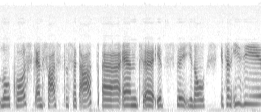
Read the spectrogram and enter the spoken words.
low cost and fast to set up, uh, and uh, it's you know it's an easy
